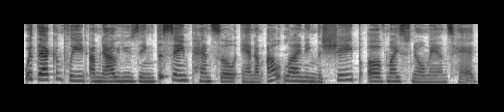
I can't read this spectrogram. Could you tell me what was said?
With that complete, I'm now using the same pencil and I'm outlining the shape of my snowman's head.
